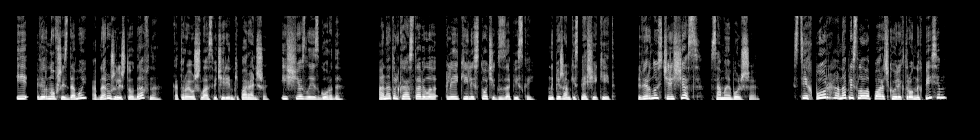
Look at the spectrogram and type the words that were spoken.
и, вернувшись домой, обнаружили, что Дафна, которая ушла с вечеринки пораньше, исчезла из города. Она только оставила клейкий листочек с запиской на пижамке спящей Кейт. «Вернусь через час, самое большее». С тех пор она прислала парочку электронных писем,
